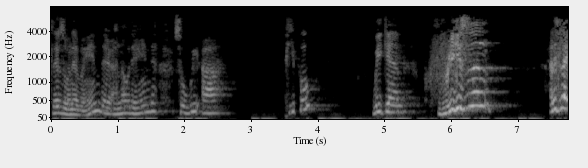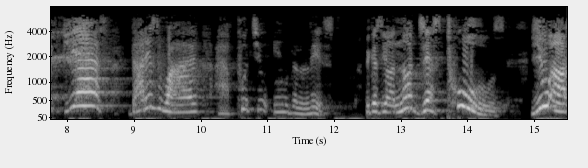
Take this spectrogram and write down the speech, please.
slaves were never in there. I know they're in there. So we are people. We can reason and it's like, yes, that is why I put you in the list. Because you are not just tools. You are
